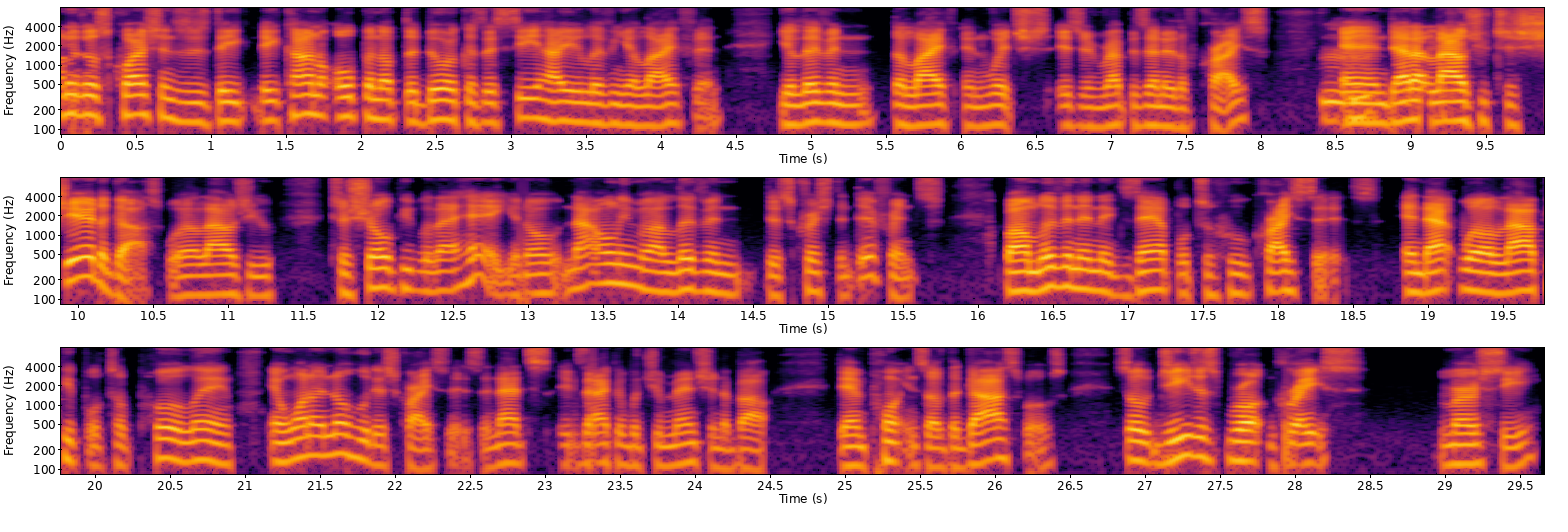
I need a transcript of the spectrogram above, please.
one of those questions is they they kind of open up the door because they see how you're living your life and you're living the life in which is a representative of Christ, Mhm. and that allows you to share the gospel. It allows you to show people that hey, you know, not only am I living this Christian difference, but I'm living an example to who Christ is. And that will allow people to pull in and want to know who this Christ is. And that's exactly what you mentioned about the importance of the gospels. So Jesus brought grace, mercy,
